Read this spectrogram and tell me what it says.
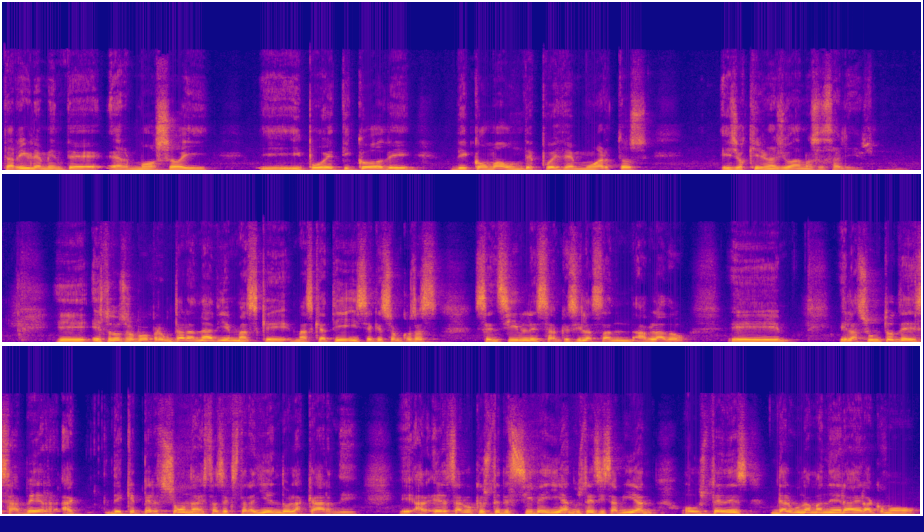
terriblemente hermoso y, y- y poético de, de cómo aún después de muertos ellos quieren ayudarnos a salir. Eh, esto no se lo puedo preguntar a nadie más que, más que a ti y sé que son cosas sensibles, aunque sí las han hablado. Eh, el asunto de saber de qué persona estás extrayendo la carne, eh, ¿es algo que ustedes sí veían, ustedes sí sabían o ustedes de alguna manera era como,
